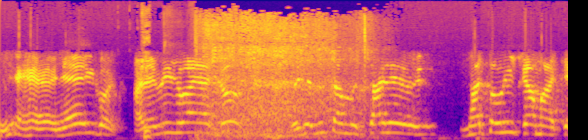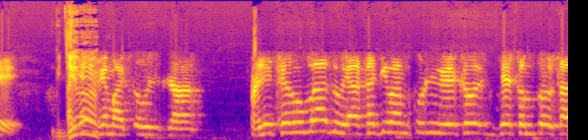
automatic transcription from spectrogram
Nie, nie, Igor. Ale vy dvaja čo? Veď vy tam stále Matoviča máte. Kde a nie, že Matoviča, ale celú vládu. Ja sa dívam, kurý, že čo, kde som to sa...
